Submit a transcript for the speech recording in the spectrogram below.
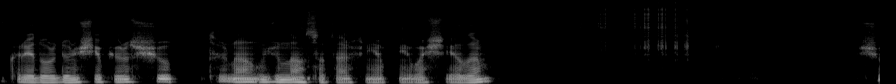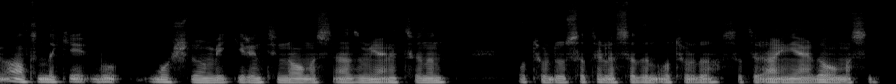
yukarıya doğru dönüş yapıyoruz. Şu tırnağın ucundan sat harfini yapmaya başlayalım. Şu altındaki bu boşluğun bir girintinin olması lazım. Yani tığın oturduğu satırla sadın oturduğu satır aynı yerde olmasın.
